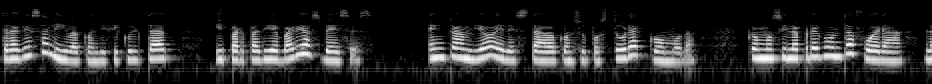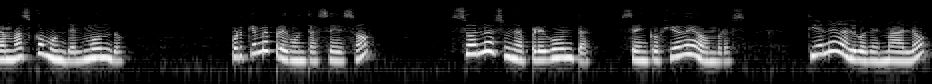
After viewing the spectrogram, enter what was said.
Tragué saliva con dificultad y parpadeé varias veces. En cambio, él estaba con su postura cómoda, como si la pregunta fuera la más común del mundo. ¿Por qué me preguntas eso? Solo es una pregunta. Se encogió de hombros. ¿Tiene algo de malo?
